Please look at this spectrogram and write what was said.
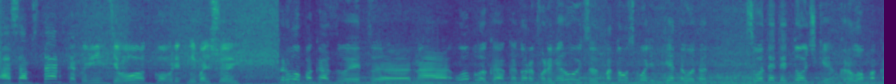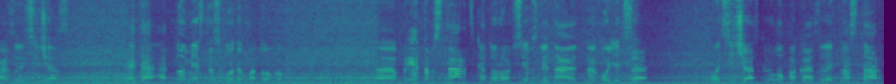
А сам старт, как вы видите, вот коврик небольшой. Крыло показывает э, на облако, которое формируется, потом сходит где-то вот от- с вот этой точки. Крыло показывает сейчас. Это одно место схода потоков. Э, при этом старт, с которого все взлетают, находится вот сейчас крыло показывает на старт.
